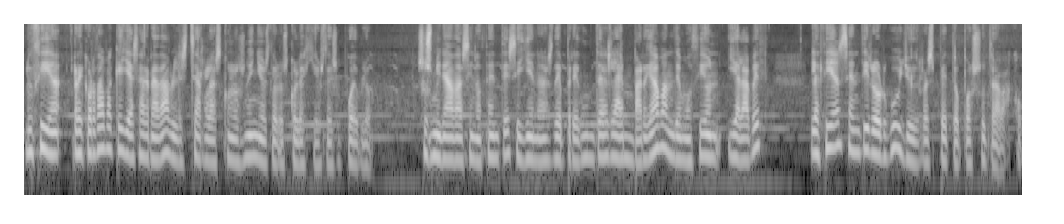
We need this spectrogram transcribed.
Lucía recordaba aquellas agradables charlas con los niños de los colegios de su pueblo. Sus miradas inocentes y llenas de preguntas la embargaban de emoción y a la vez le hacían sentir orgullo y respeto por su trabajo.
